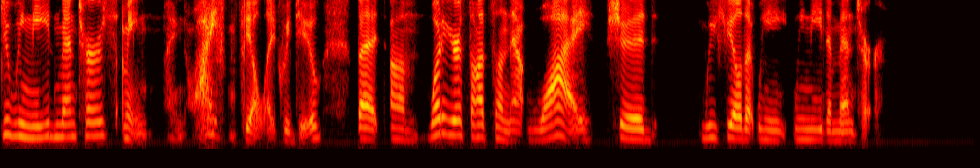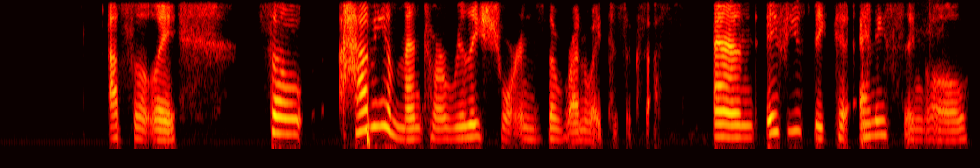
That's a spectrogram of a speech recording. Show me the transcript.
do we need mentors? I mean, I know I feel like we do, but um, what are your thoughts on that? Why should we feel that we we need a mentor absolutely so having a mentor really shortens the runway to success and if you speak to any single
